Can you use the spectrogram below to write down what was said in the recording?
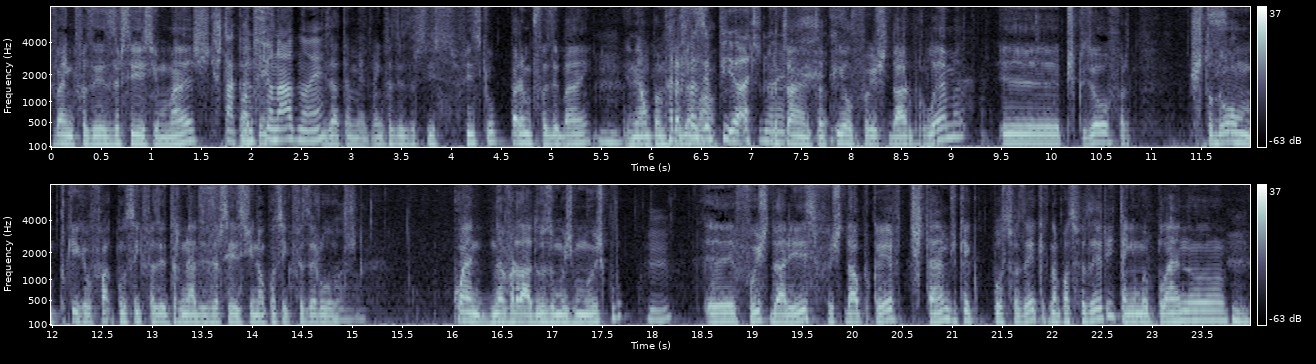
venho fazer exercício, mas. Está condicionado, não é? Exatamente, venho fazer exercício físico para me fazer bem hum. e não para me para fazer, fazer mal. pior, não Portanto, é? Portanto, ele foi estudar o problema, uh, pesquisou, estudou-me porque eu consigo fazer determinados exercícios e não consigo fazer outros. Quando, na verdade, uso o mesmo músculo. Hum. Uh, fui estudar isso, fui estudar o porquê, testamos o que é que posso fazer, o que é que não posso fazer e tenho o meu plano. Hum.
